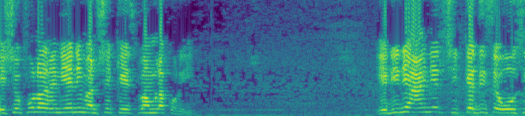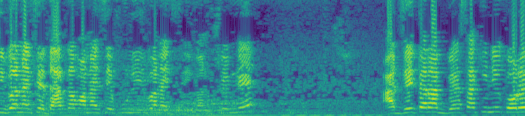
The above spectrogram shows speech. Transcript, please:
এইসব ফোলারে নিয়ে নি মানুষের কেস মামলা করি। এদিনে আইনের শিক্ষা দিছে, ওসি বানাইছে, দারগা বানাইছে, পুলিশ বানাইছে, মানুষ এমনি। আর যে তারা বেচা কিনি করে,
